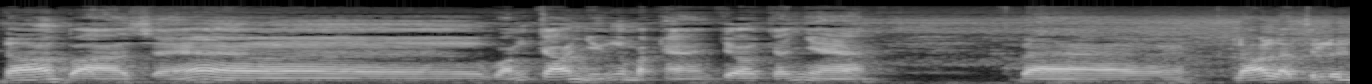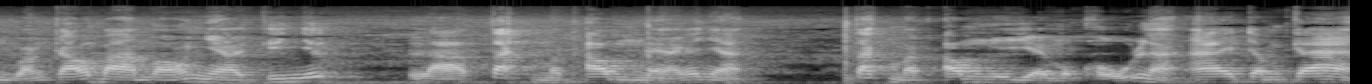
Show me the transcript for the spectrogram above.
Đó và sẽ à, quảng cáo những cái mặt hàng cho cả nhà và đó là tiểu linh quảng cáo ba món nha. Thứ nhất là tắc mật ong nè cả nhà. Tắc mật ong như vậy một hũ là 200k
